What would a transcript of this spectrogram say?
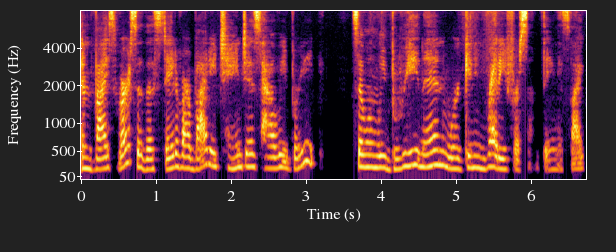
and vice versa. The state of our body changes how we breathe. So when we breathe in, we're getting ready for something. It's like,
